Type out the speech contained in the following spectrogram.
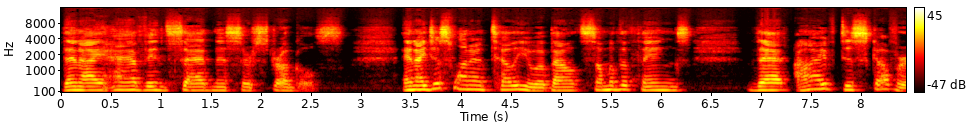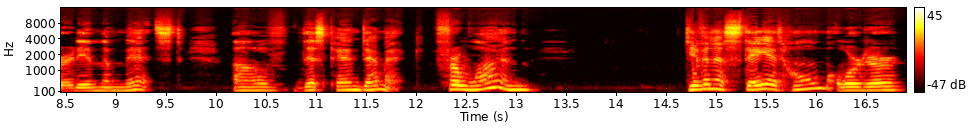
than I have in sadness or struggles. And I just want to tell you about some of the things that I've discovered in the midst of this pandemic. For one, given a stay at home order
